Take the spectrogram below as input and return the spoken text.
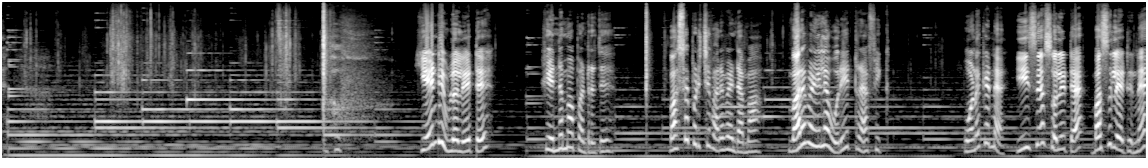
பண்றது ஏண்டி இவ்ளோ லேட்டு என்னம்மா பண்றது? பஸ்ஸை பிடிச்சு வர வேண்டாமா? வர வழியில ஒரே டிராஃபிக் உனக்கு என்ன ஈஸியா சொல்லிட்டேன். பஸ் லேட்டுன்னு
